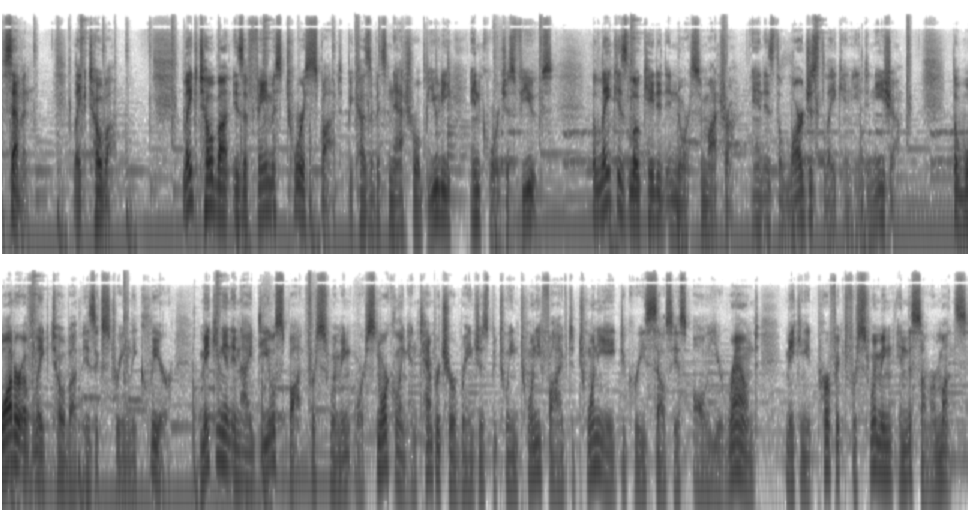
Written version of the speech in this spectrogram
7. Lake Toba Lake Toba is a famous tourist spot because of its natural beauty and gorgeous views. The lake is located in North Sumatra and is the largest lake in Indonesia. The water of Lake Toba is extremely clear, making it an ideal spot for swimming or snorkeling and temperature ranges between 25 to 28 degrees Celsius all year round, making it perfect for swimming in the summer months.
